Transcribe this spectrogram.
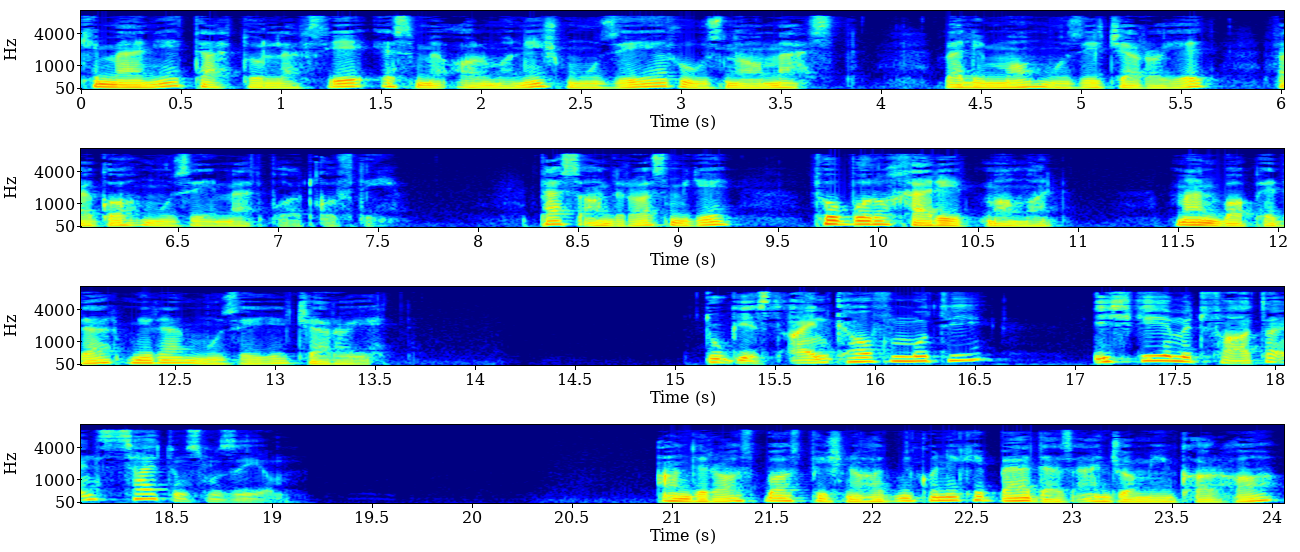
که معنی تحت لفظی اسم آلمانیش موزه روزنامه است ولی ما موزه جراید و گاه موزه مطبوعات گفتیم. پس آندراس میگه تو برو خرید مامان. من با پدر میرم موزه جراید. Du gehst einkaufen, Mutti, ich gehe mit Vater ins Zeitungsmuseum. آندراس باز پیشنهاد می‌کنه که بعد از انجام این کارها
